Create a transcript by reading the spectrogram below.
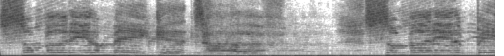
Somebody to make it tough. Somebody to. Be-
